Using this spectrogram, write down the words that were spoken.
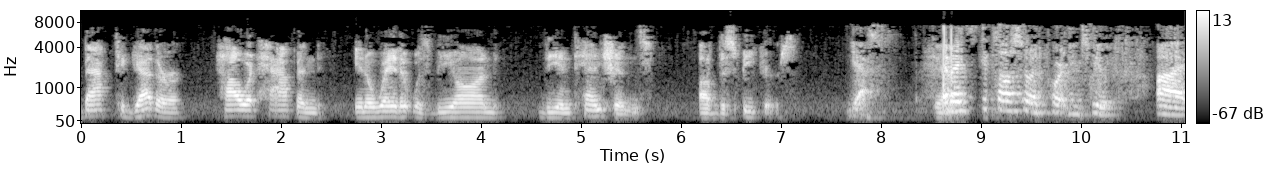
back together how it happened in a way that was beyond the intentions of the speakers. Yes. Yeah. And I think it's also important to uh,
